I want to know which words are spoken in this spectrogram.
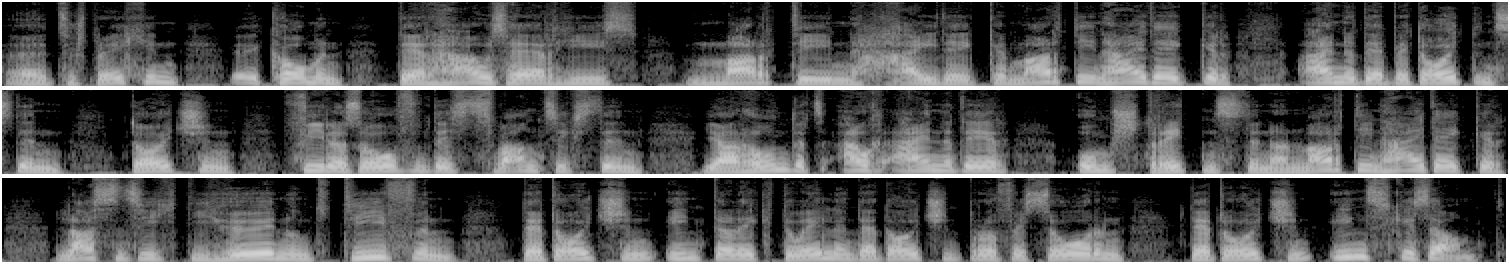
äh, zu sprechen äh, kommen. Der Hausherr hieß Martin Heidegger. Martin Heidegger, einer der bedeutendsten deutschen Philosophen des 20. Jahrhunderts, auch einer der umstrittensten. An Martin Heidegger lassen sich die Höhen und Tiefen der deutschen Intellektuellen, der deutschen Professoren, der Deutschen insgesamt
